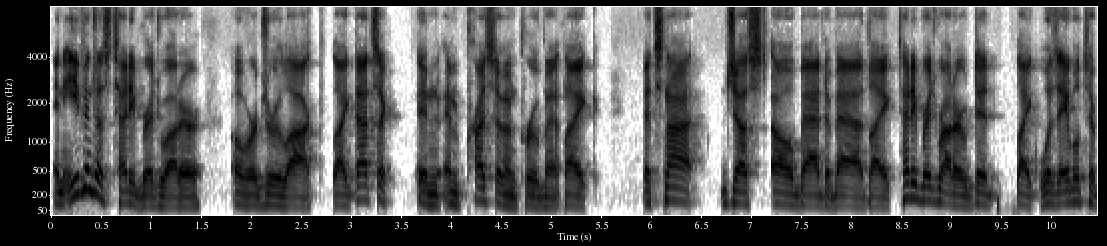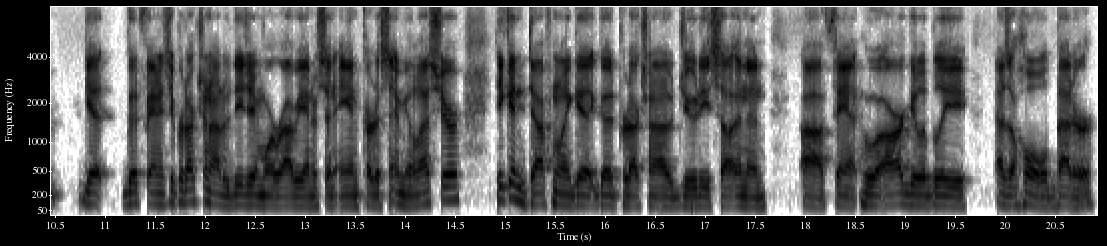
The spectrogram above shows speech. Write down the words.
and even just Teddy Bridgewater over Drew Lock. Like that's a an impressive improvement. Like it's not just oh bad to bad. Like Teddy Bridgewater did like was able to get good fantasy production out of DJ Moore, Robbie Anderson, and Curtis Samuel last year. He can definitely get good production out of Jeudy Sutton and uh, Fant, who are arguably as a whole better.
